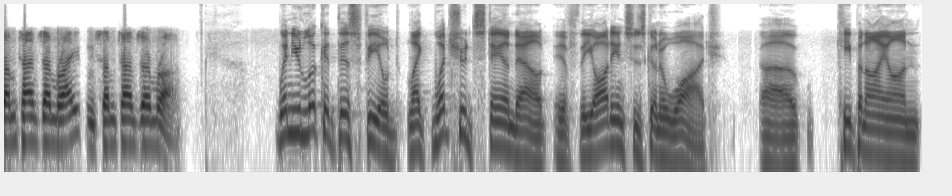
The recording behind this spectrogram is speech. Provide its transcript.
sometimes I'm right, and sometimes I'm wrong. When you look at this field, like what should stand out if the audience is going to watch? Uh, keep an eye on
